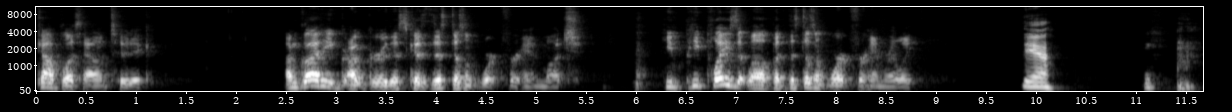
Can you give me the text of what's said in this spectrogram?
God bless Alan Tudyk. I'm glad he outgrew this because this doesn't work for him much. He he plays it well, but this doesn't work for him really. Yeah.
